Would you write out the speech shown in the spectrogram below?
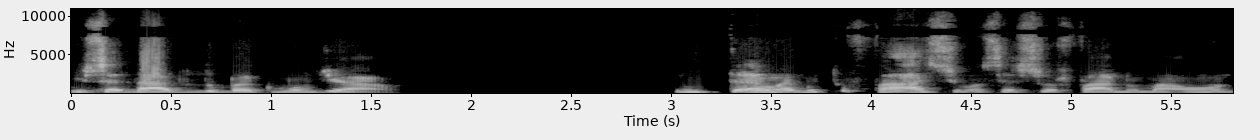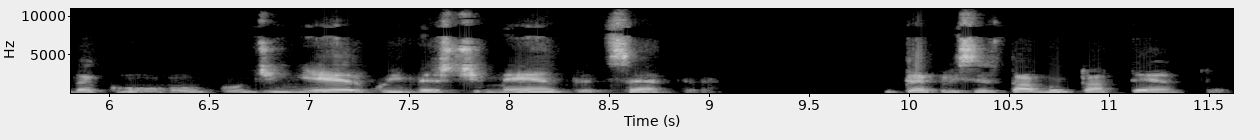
Isso é dado do Banco Mundial. Então, é muito fácil você surfar numa onda com, com dinheiro, com investimento, etc. Então é preciso estar muito atento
